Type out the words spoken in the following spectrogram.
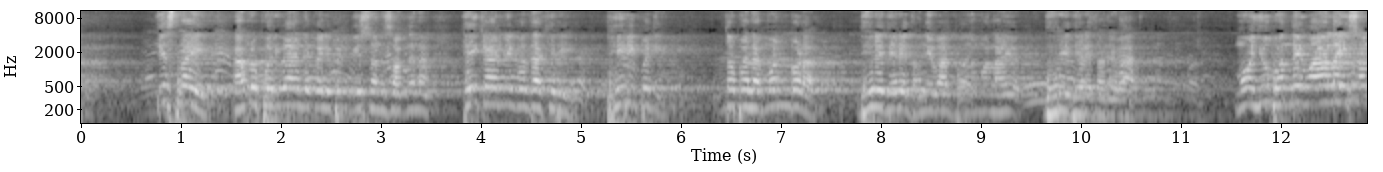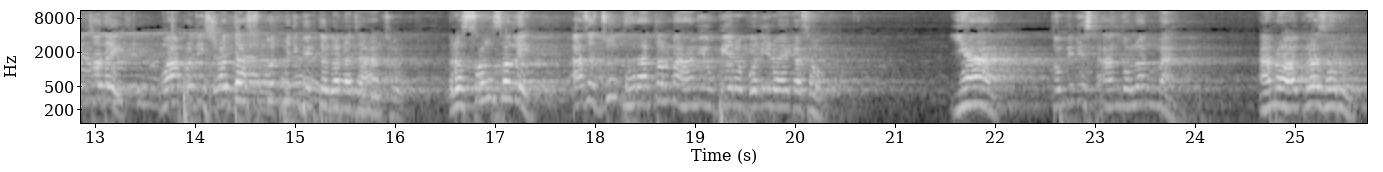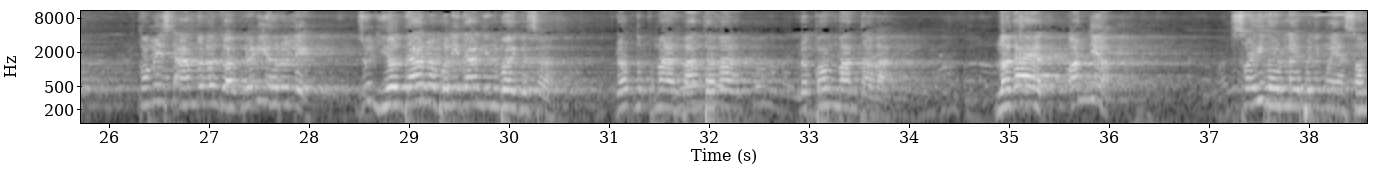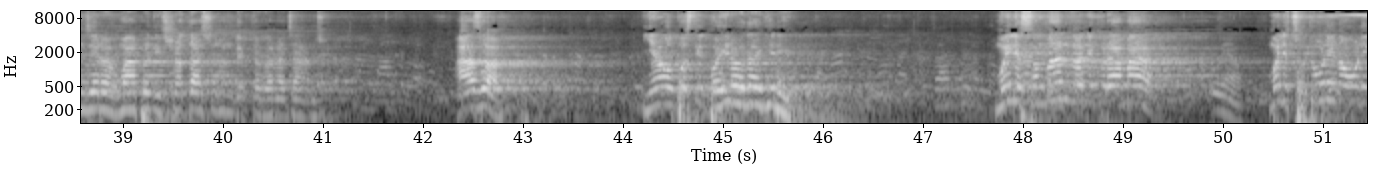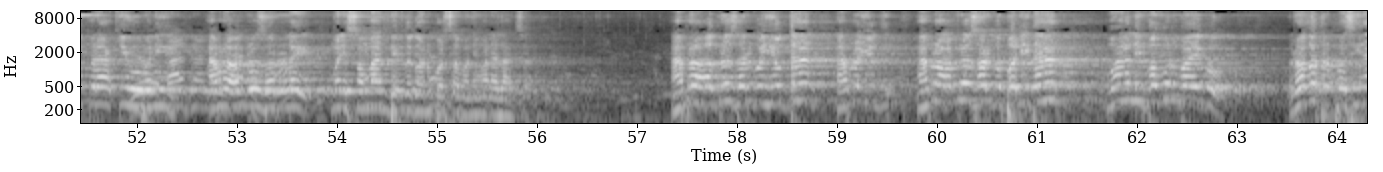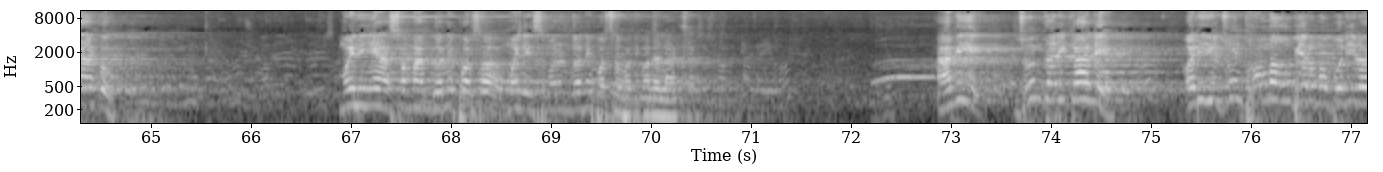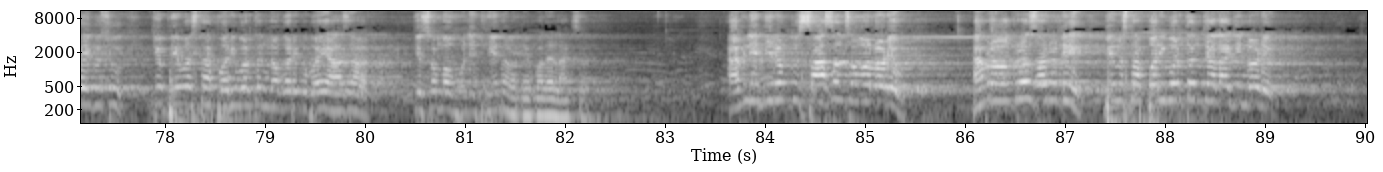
त्यसलाई हाम्रो परिवारले कहिले पनि बिर्सन सक्दैन। त्यही कारणले गर्दाखेरि फेरि पनि तपाईँलाई मनबाट धेरै धेरै धन्यवाद भन्नु मन लाग्यो धेरै धेरै धन्यवाद। म यो भन्दै उहाँलाई सम्झँदै उहाँप्रति श्रद्धा सुमन पनि व्यक्त गर्न चाहन्छु। र सँगसँगै आज जुन धरातलमा हामी उभिएर बोलिरहेका छौँ यहाँ कम्युनिस्ट आन्दोलनमा हाम्रा अग्रजहरू कम्युनिस्ट आन्दोलनको अग्रणीहरूले जुन योगदान र बलिदान दिनुभएको छ रत्नकुमार बान्धवा र बम बान्धवा लगायत अन्य शहीदहरूलाई पनि म यहाँ सम्झेर उहाँप्रति श्रद्धा सुमन व्यक्त गर्न चाहन्छु। आज यहाँ उपस्थित भइरहँदाखेरि मैले सम्मान गर्ने कुरामा मैले छुट्याउनै नहुने कुरा के हो भने हाम्रो अग्रजहरूलाई मैले सम्मान व्यक्त गर्नुपर्छ भन्ने मलाई लाग्छ। हाम्रो अग्रजहरूको योगदान हाम्रो हाम्रो अग्रजहरूको बलिदान उहाँले बगाउनु भएको रगत र पसिनाको मैले यहाँ सम्मान गर्नै पर्छ मैले स्मरण गर्नै पर्छ भन्ने मलाई लाग्छ। हामी जुन तरिकाले अहिले यो जुन ठाउँमा उभिएर म बोलिरहेको छु त्यो व्यवस्था परिवर्तन नगरेको भए आज त्यो सम्भव हुने थिएन भन्ने मलाई लाग्छ। हामीले निरङ्कुश शासनसँग लड्यौँ। हाम्रो अग्रजहरूले व्यवस्था परिवर्तनका लागि लड्यो।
